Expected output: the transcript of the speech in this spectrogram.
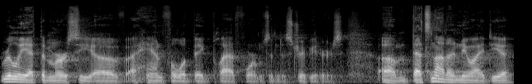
really at the mercy of a handful of big platforms and distributors. Um, that's not a new idea.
